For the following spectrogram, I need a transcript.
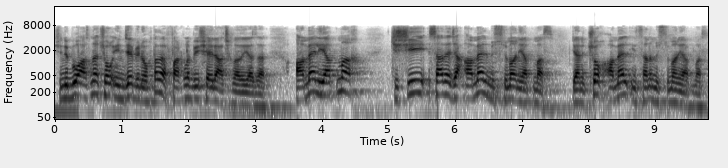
şimdi bu aslında çok ince bir nokta da farklı bir şeyle açıkladı yazar. Amel yapmak kişiyi sadece amel Müslüman yapmaz. Yani çok amel insanı Müslüman yapmaz.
